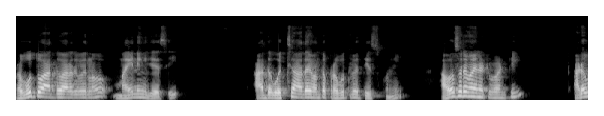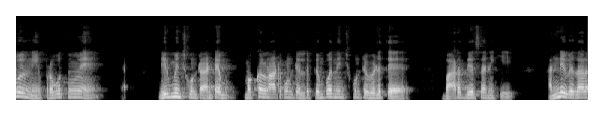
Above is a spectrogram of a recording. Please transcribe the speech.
ప్రభుత్వ ఆధ్వర్యంలో మైనింగ్ చేసి అది వచ్చే ఆదాయం అంతా ప్రభుత్వమే తీసుకుని అవసరమైనటువంటి అడవుల్ని ప్రభుత్వమే నిర్మించుకుంటూ అంటే మొక్కలు నాటుకుంటూ వెళ్తే పెంపొందించుకుంటూ వెళితే భారతదేశానికి అన్ని విధాల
